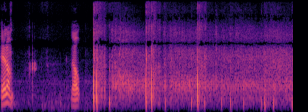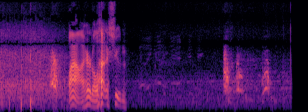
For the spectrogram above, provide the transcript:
Hit him. Nope. Wow, I heard a lot of shooting.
